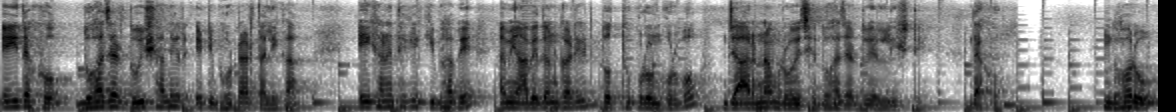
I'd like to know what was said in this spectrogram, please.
এই দেখো, দু হাজার দুই সালের এটি ভোটার তালিকা। এইখানে থেকে কীভাবে আমি আবেদনকারীর তথ্য পূরণ করব, যার নাম রয়েছে দু হাজার দুইয়ের লিস্টে। দেখো, ধরো,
